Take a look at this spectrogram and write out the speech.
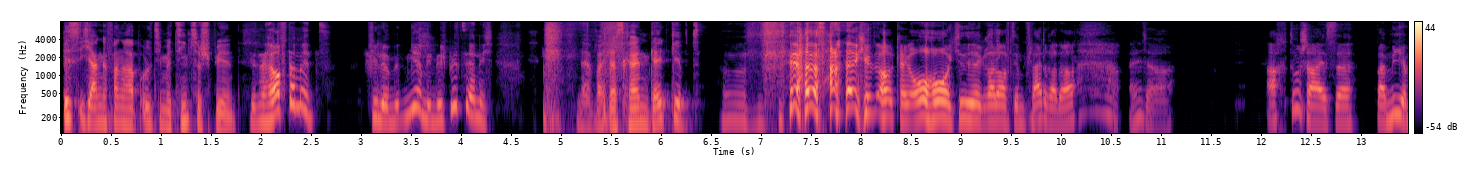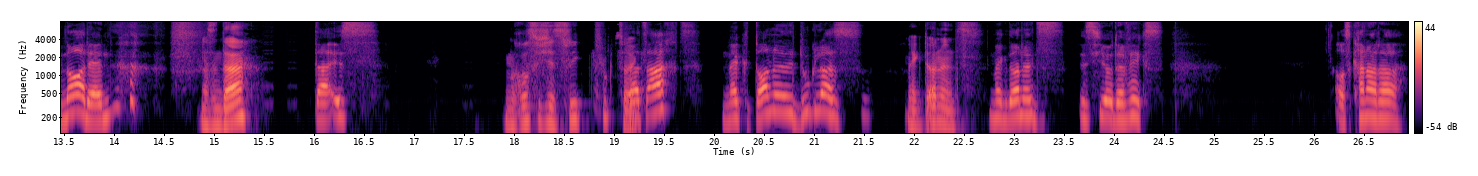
bis ich angefangen habe, Ultimate Team zu spielen. Dann hör auf damit. Viele mit mir, mit mir spielst du ja nicht. Na, weil das kein Geld gibt. ja, das gibt auch kein. Oho, ich bin hier gerade auf dem Flightradar. Alter. Ach du Scheiße. Bei mir im Norden, Was denn da? da ist Ein russisches Flugzeug. Platz 8. McDonald Douglas McDonalds. McDonalds ist hier unterwegs. Aus Kanada.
